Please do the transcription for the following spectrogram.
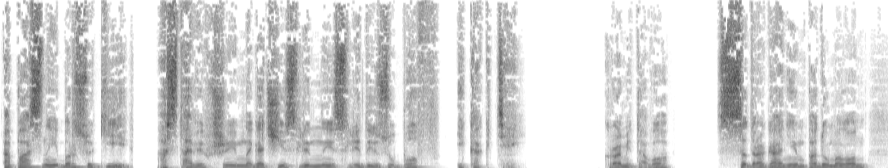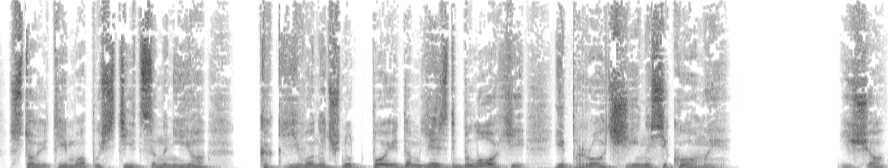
опасные барсуки, оставившие многочисленные следы зубов и когтей. Кроме того, с содроганием подумал он, стоит ему опуститься на нее, как его начнут поедом есть блохи и прочие насекомые. Еще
